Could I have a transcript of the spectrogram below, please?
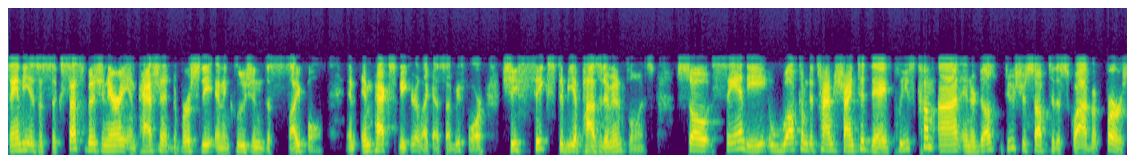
Sandy is a success visionary and passionate diversity and inclusion disciple, an impact speaker, like I said before. She seeks to be a positive influence. So, Sandy, welcome to Time to Shine today. Please come on and introduce yourself to the squad. But first,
